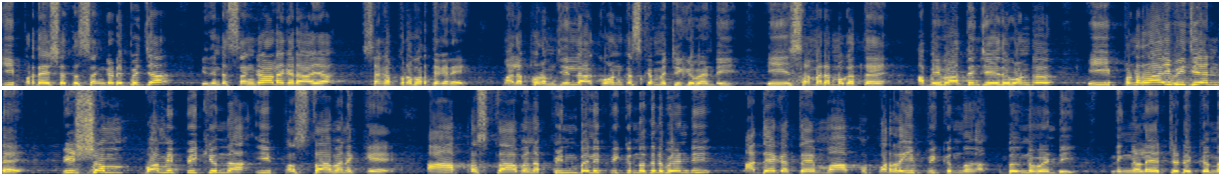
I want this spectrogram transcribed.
ഈ പ്രദേശത്ത് സംഘടിപ്പിച്ച ഇതിന്റെ സംഘാടകരായ സഹപ്രവർത്തകരെ മലപ്പുറം ജില്ലാ കോൺഗ്രസ് കമ്മിറ്റിക്ക് വേണ്ടി ഈ സമരമുഖത്തെ അഭിവാദ്യം ചെയ്തുകൊണ്ട് ഈ പിണറായി വിജയന്റെ വിഷം വമിപ്പിക്കുന്ന ഈ പ്രസ്താവനയ്ക്ക് ആ പ്രസ്താവന പിൻവലിപ്പിക്കുന്നതിന് വേണ്ടി അദ്ദേഹത്തെ മാപ്പ് പറയിപ്പിക്കുന്നതിനു വേണ്ടി നിങ്ങൾ ഏറ്റെടുക്കുന്ന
